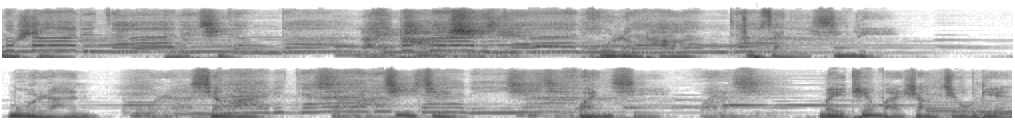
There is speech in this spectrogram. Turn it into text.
不舍。来他的世界，或让他住在你心里，默然默然相爱，相爱寂静寂静欢喜。欢喜。每天晚上九点，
